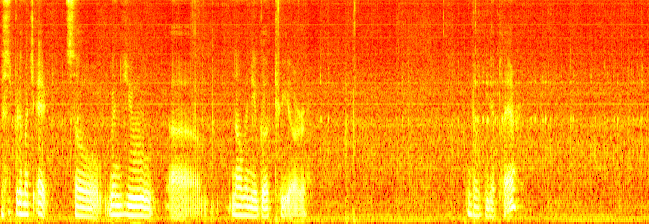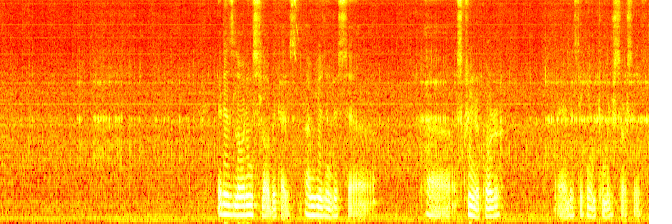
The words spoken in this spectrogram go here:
This is pretty much it. So when you uh, now when you go to your Media Player it is loading slow because I'm using this uh, uh, screen recorder and it's taking up too much resources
